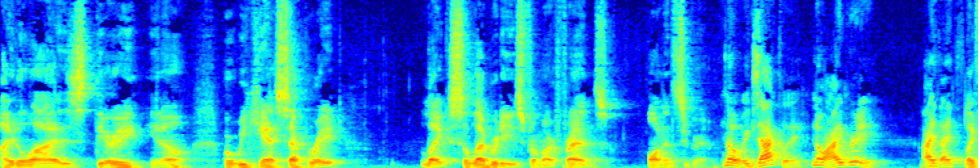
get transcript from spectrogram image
idolized theory, you know, where we can't separate like celebrities from our friends on Instagram, No, exactly. No, I agree. I, I like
